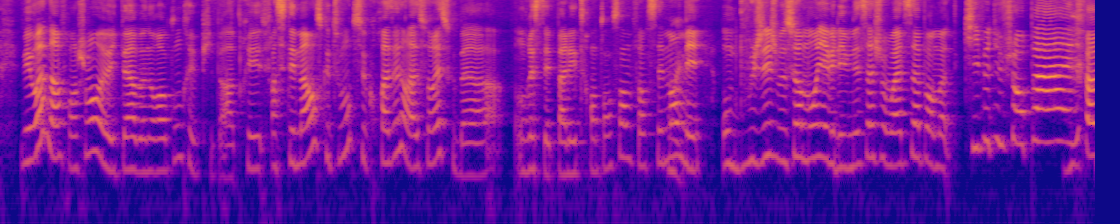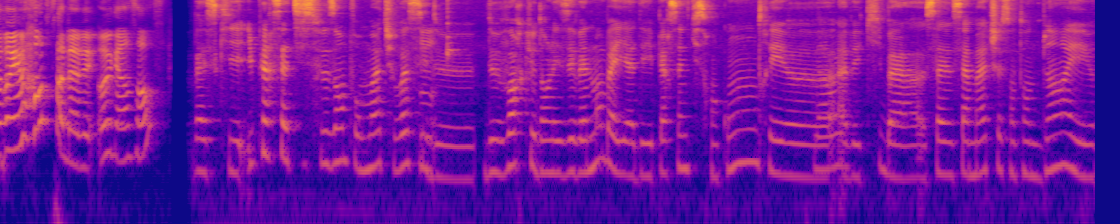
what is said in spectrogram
mais ouais, non, franchement, euh, hyper bonne rencontre. Et puis bah, après, enfin, c'était marrant parce que tout le monde se croisait dans la soirée parce que bah, on restait pas les 30 ensemble forcément, mais on bougeait. Je me souviens, à un moment, il y avait des messages sur WhatsApp en mode qui veut du champagne? Enfin, vraiment, ça n'avait aucun sens. Bah, ce qui est hyper satisfaisant pour moi, tu vois, c'est mm. de, de, voir que dans les événements, bah, il y a des personnes qui se rencontrent et euh, bah avec qui bah, ça, ça match, elles s'entendent bien. Et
